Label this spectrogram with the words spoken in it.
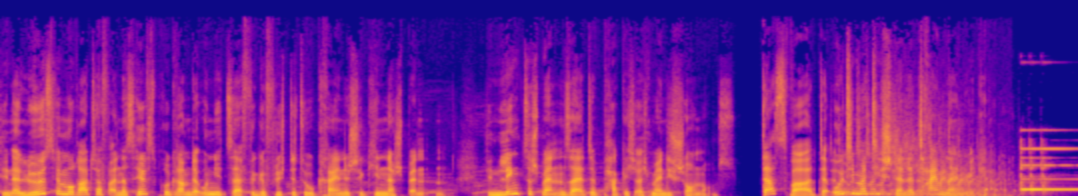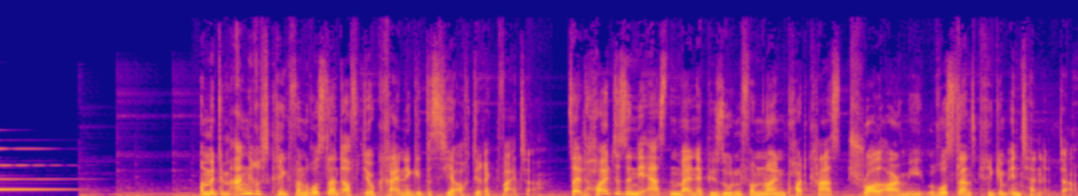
Den Erlös will Muratov an das Hilfsprogramm der UNICEF für geflüchtete ukrainische Kinder spenden. Den Link zur Spendenseite packe ich euch mal in die Shownotes. Das war der, der ultimativ schnelle Timeline-Recap. Und mit dem Angriffskrieg von Russland auf die Ukraine geht es hier auch direkt weiter. Seit heute sind die ersten beiden Episoden vom neuen Podcast Troll Army, Russlands Krieg im Internet da.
